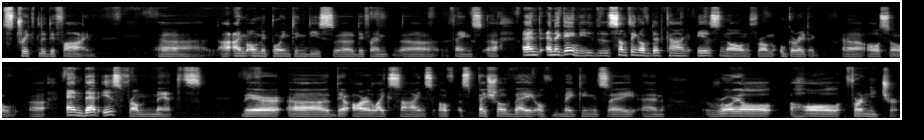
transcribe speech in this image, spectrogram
strictly define. Uh, I, am only pointing these uh, different uh, things. Uh, and and again, something of that kind is known from Ugarit uh, also, uh, and that is from myths, where there are like signs of a special way of making, say, an royal hall furniture,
